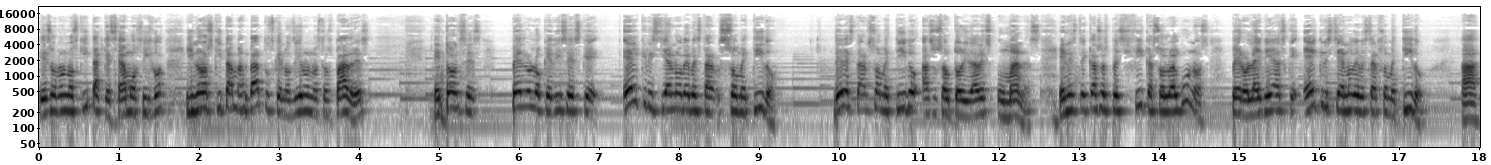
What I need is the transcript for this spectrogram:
eso no nos quita que seamos hijos y no nos quita mandatos que nos dieron nuestros padres. Entonces, Pedro lo que dice es que el cristiano debe estar sometido, debe estar sometido a sus autoridades humanas. En este caso especifica solo algunos, pero la idea es que el cristiano debe estar sometido a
